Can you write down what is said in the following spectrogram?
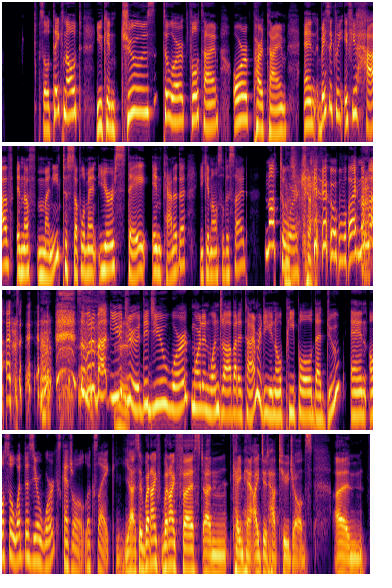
So take note, you can choose to work full time or part time. And basically, if you have enough money to supplement your stay in Canada, you can also decide not to work. Why not? so, what about you, Drew? Did you work more than one job at a time, or do you know people that do? And also, what does your work schedule looks like? yeah. So when I when I first um, came here, I did have two jobs. Um,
